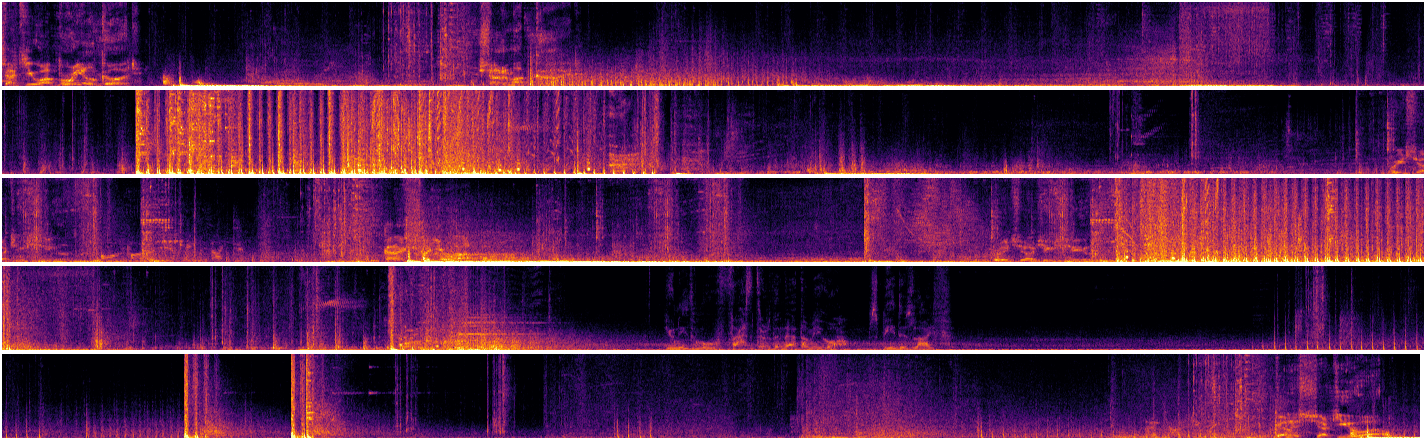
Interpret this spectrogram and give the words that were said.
shut you up real good. Gonna shut you up. Recharging shield. You need to move faster than that, amigo. Speed is life. Shut you up.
